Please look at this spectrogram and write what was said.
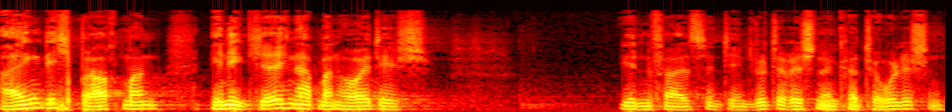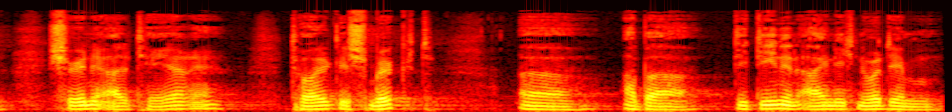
Eigentlich braucht man, in den Kirchen hat man heute, jedenfalls in den lutherischen und katholischen, schöne Altäre, toll geschmückt, äh, aber die dienen eigentlich nur dem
